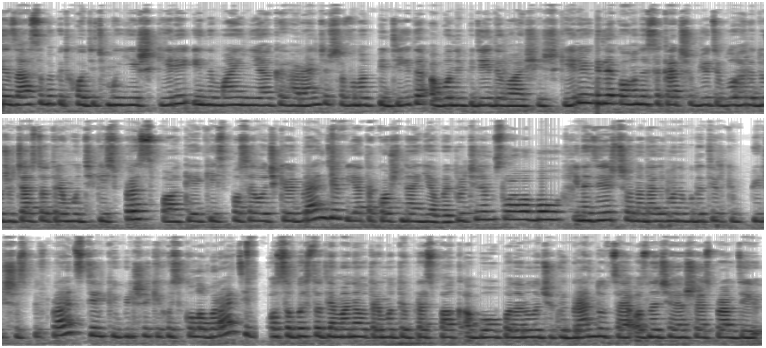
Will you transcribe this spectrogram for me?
Ці засоби підходять моїй шкірі і немає ніяких гарантій, що воно підійде або не підійде вашій шкірі. І для кого не секрет, що б'юті-блогери дуже часто отримують якісь прес-паки, якісь посилочки від брендів. Я також не є виключенням, слава Богу. І надіюсь, що надалі в мене буде тільки більше співпраць, тільки більше якихось колаборацій. Особисто для мене отримати прес-пак або подаруночок від бренду це означає, що я справді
